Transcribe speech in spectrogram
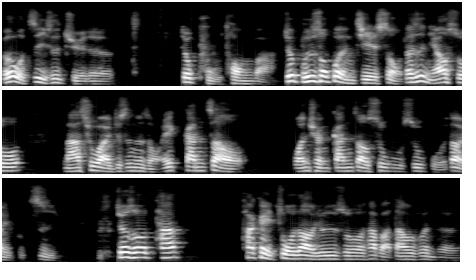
而我自己是觉得。就普通吧，就不是说不能接受，但是你要说拿出来就是那种哎干燥，完全干燥舒不舒服，倒也不至于。就是说它它可以做到，就是说它把大部分的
